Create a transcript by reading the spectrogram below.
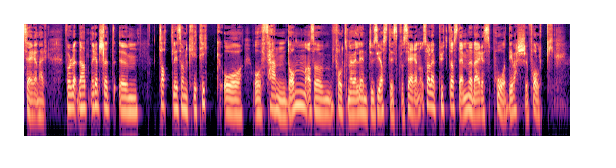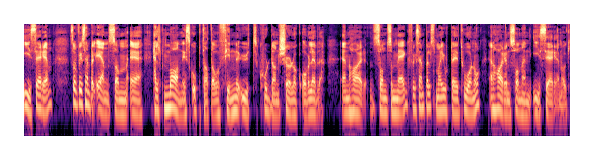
serien her. For det har rett og slett um, tatt litt sånn kritikk og, og fandom, altså folk som er veldig entusiastiske for serien, og så har de putta stemmene deres på diverse folk i serien. Som eksempel en som er helt manisk opptatt av å finne ut hvordan Sherlock overlevde. En har sånn som meg, for eksempel, som har gjort det i to år nå. En har en sånn en i serien òg.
